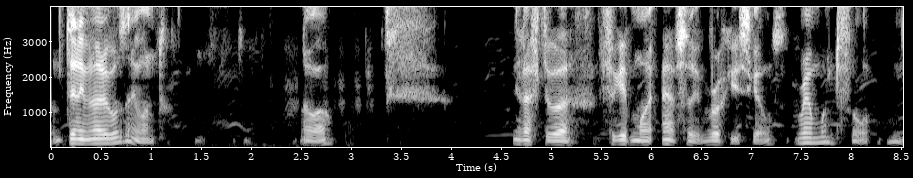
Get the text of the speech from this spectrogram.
I didn't even know there was anyone. Oh well. You'll have to uh, forgive my absolute rookie skills. Round one to four. Hmm.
